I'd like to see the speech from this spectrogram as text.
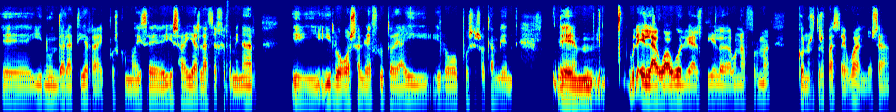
eh, inunda la tierra y pues como dice Isaías, la hace germinar y, luego sale fruto de ahí y luego pues eso también em, el agua vuelve al cielo de alguna forma, con nosotros pasa igual. O sea,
